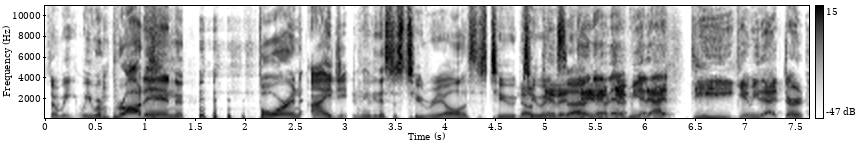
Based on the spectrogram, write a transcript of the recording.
So we we were brought in for an IG. Maybe this is too real. This is too No, too give it, inside. baby. Give Give, it, me give that it. D. Give me that dirt.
